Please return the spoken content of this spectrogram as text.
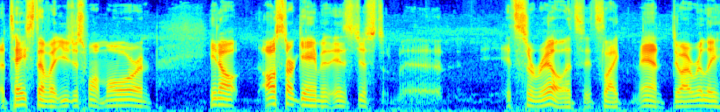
a taste of it, you just want more. And you know, All Star Game is just uh, it's surreal. It's it's like, man, do I really?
